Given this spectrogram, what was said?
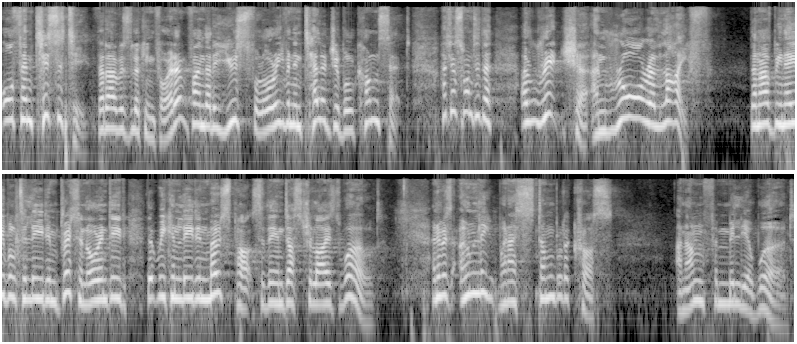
authenticity that I was looking for. I don't find that a useful or even intelligible concept. I just wanted a, a richer and rawer life than I've been able to lead in Britain, or indeed that we can lead in most parts of the industrialized world. And it was only when I stumbled across an unfamiliar word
